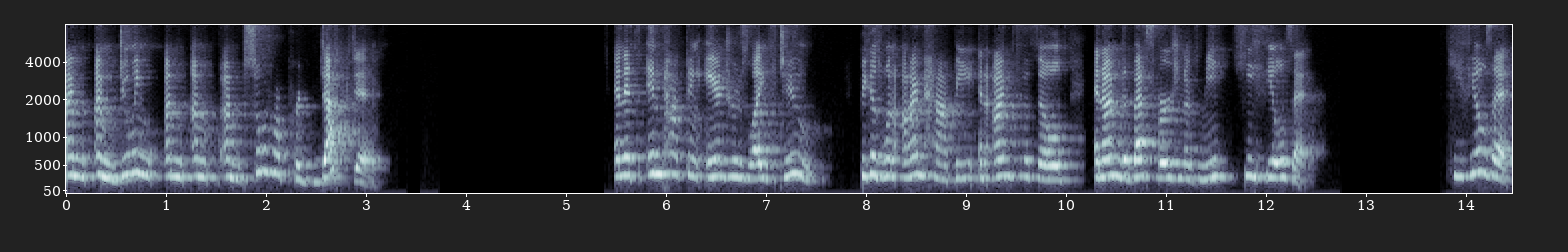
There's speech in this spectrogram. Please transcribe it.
I'm I'm doing I'm I'm I'm so much more productive. And it's impacting Andrew's life too. Because when I'm happy and I'm fulfilled and I'm the best version of me, he feels it. He feels it.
